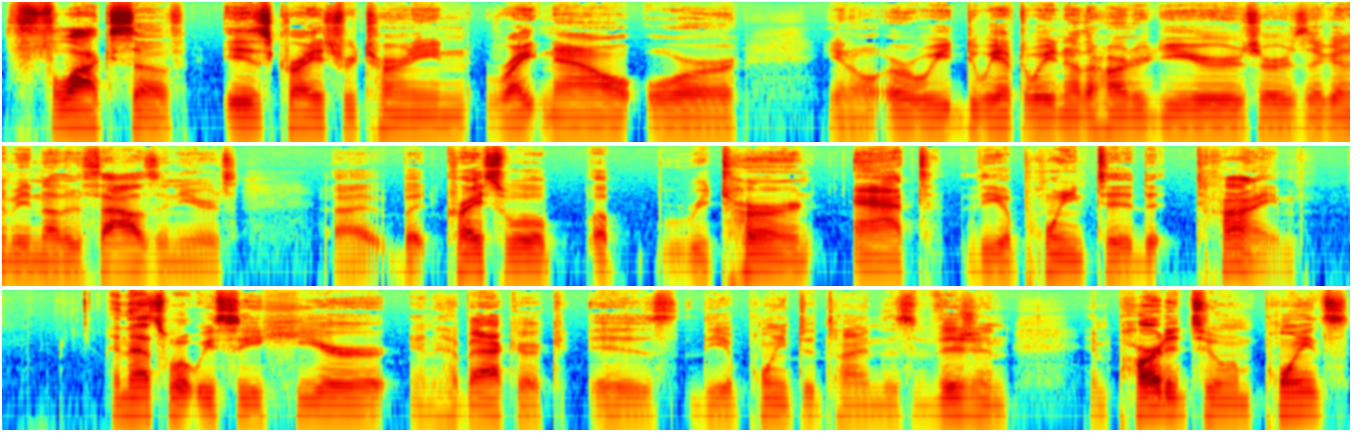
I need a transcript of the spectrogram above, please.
flux of is Christ returning right now or you know or we do we have to wait another 100 years or is there going to be another 1000 years uh, but Christ will uh, return at the appointed time and that's what we see here in Habakkuk is the appointed time this vision imparted to him points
